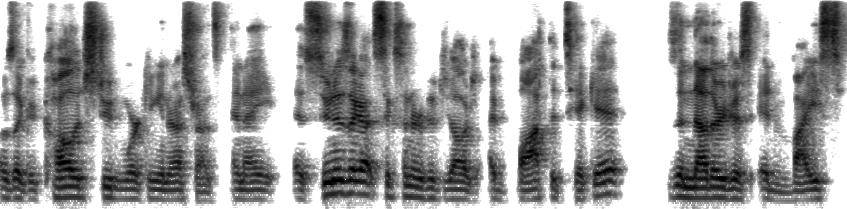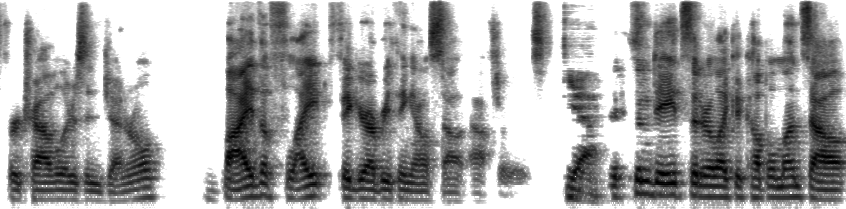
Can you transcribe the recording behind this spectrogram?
I was like a college student working in restaurants, and I as soon as I got six hundred fifty dollars, I bought the ticket. This is another just advice for travelers in general. Buy the flight, figure everything else out afterwards. Yeah. Pick some dates that are like a couple months out.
